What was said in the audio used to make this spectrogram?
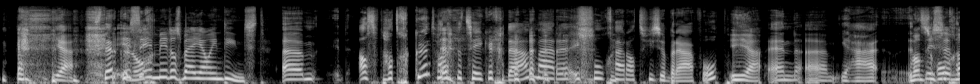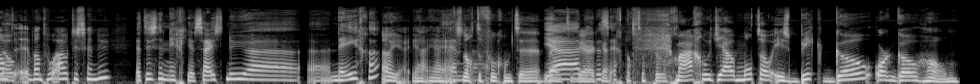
ja, sterker is nog. ze inmiddels bij jou in dienst? Um, als het had gekund, had ik het zeker gedaan. Maar uh, ik volg haar adviezen braaf op. Ja. En um, ja, want, is ze, want, want, hoe oud is ze nu? Het is een nichtje. Zij is nu uh, uh, negen. Oh ja, ja, ja. Het is nog te vroeg om te, ja, bij te werken. Ja, dat is echt nog te vroeg. Maar goed, jouw motto is big go or go home.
